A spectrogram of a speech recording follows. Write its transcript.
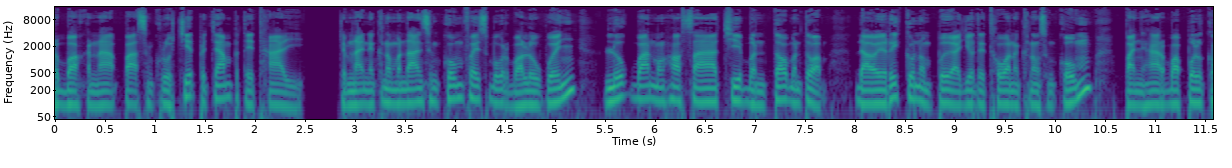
របស់គណៈបកសង្គ្រោះជាតិប្រចាំប្រទេសថៃចំណែកនៅក្នុងបណ្ដាញសង្គម Facebook របស់លោកវិញលោកបានបង្ហោះសារជាបន្តបន្ទាប់ ដោយរិះគន់អំពើអយុត្តិធម៌នៅក្នុងសង្គមបញ្ហារបស់ពលក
